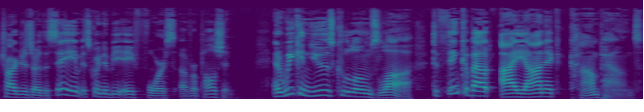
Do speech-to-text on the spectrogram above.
charges are the same, it's going to be a force of repulsion. And we can use Coulomb's law to think about ionic compounds.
